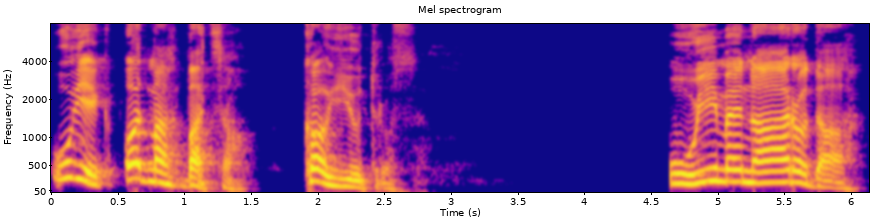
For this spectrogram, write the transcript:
uvijek odmah bacao, kao i jutros. U ime naroda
